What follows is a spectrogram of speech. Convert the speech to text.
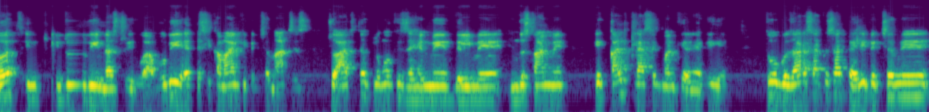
बर्थ इनटू द इंडस्ट्री हुआ। वो भी ऐसी कमाल की पिक्चर मैचेस जो आज तक लोगों के जहन में दिल में हिंदुस्तान में एक कल्ट क्लासिक बन के रह गई है। तो गुलजार साहब के साथ पहली पिक्चर में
